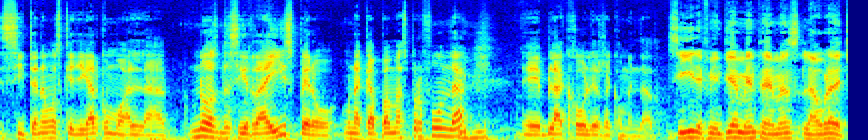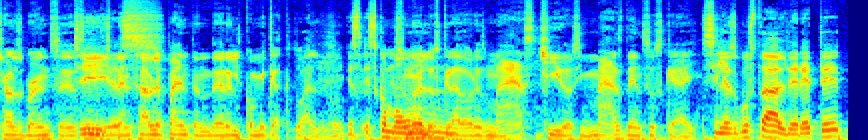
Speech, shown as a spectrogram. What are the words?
si tenemos que llegar como a la, no es decir raíz, pero una capa más profunda. Eh, Black Hole es recomendado. Sí, definitivamente. Además, la obra de Charles Burns es indispensable para entender el cómic actual, ¿no? Es, como uno de los creadores más chidos y más densos que hay. Si les gusta Alderete,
